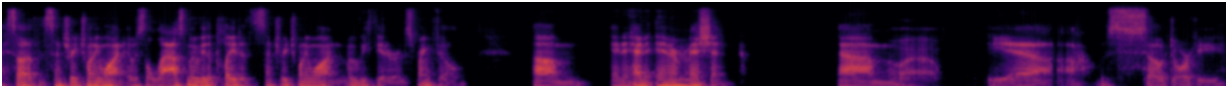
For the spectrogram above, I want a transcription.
I saw it at the Century 21. It was the last movie that played at the Century 21 movie theater in Springfield. Um, and it had an intermission. Um, wow yeah, it was so dorky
